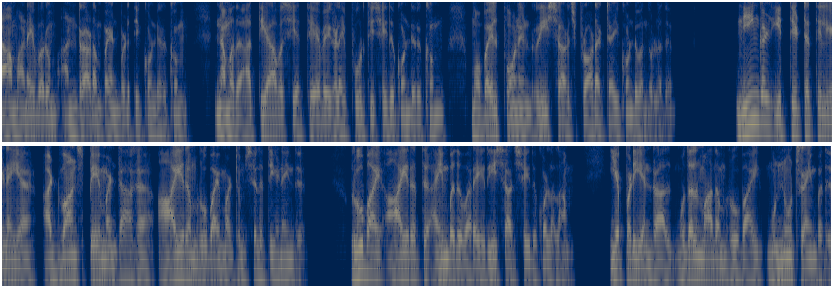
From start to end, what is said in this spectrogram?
நாம் அனைவரும் அன்றாடம் பயன்படுத்தி கொண்டிருக்கும் நமது அத்தியாவசிய தேவைகளை பூர்த்தி செய்து கொண்டிருக்கும் மொபைல் போனின் ரீசார்ஜ் ப்ராடக்டை கொண்டு வந்துள்ளது. நீங்கள் இத்திட்டத்தில் இணைய அட்வான்ஸ் பேமெண்டாக ஆயிரம் ரூபாய் மட்டும் செலுத்தி இணைந்து ரூபாய் ஆயிரத்து ஐம்பது வரை ரீசார்ஜ் செய்து கொள்ளலாம். எப்படி என்றால் முதல் மாதம் ரூபாய் முன்னூற்று ஐம்பது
